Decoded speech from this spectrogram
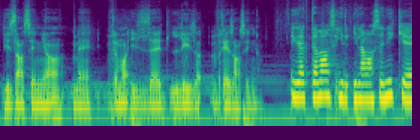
des enseignants, mais vraiment, ils aident les vrais enseignants. Exactement. Il, il a mentionné que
